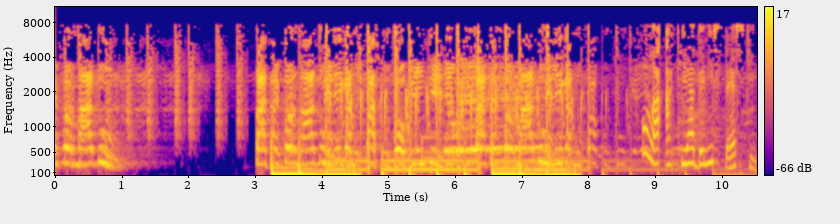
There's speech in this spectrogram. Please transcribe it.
informado. Pata informado. Se liga no espaço do ouvinte. Pata informado. Se liga no foco. Olá, aqui é a Denise Teske.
